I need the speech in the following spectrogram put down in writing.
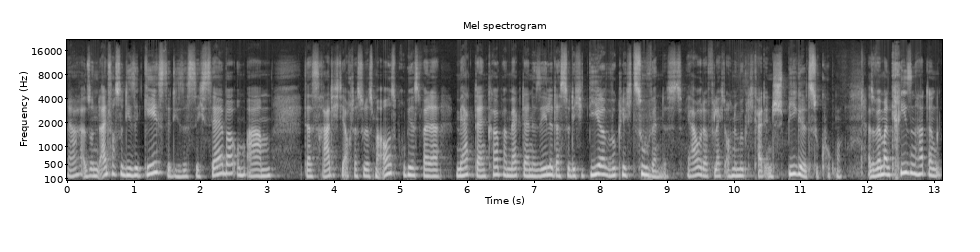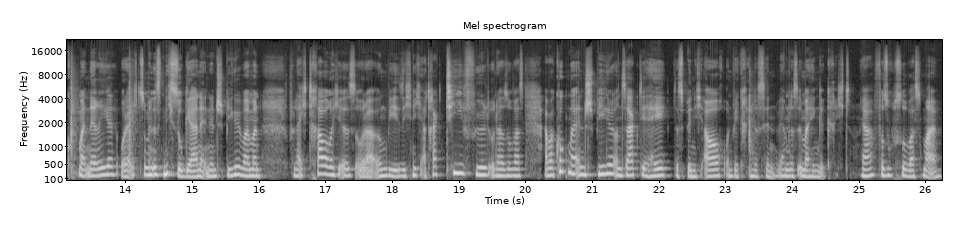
Ja, also und einfach so diese Geste, dieses sich selber umarmen, das rate ich dir auch, dass du das mal ausprobierst, weil da merkt dein Körper, merkt deine Seele, dass du dich dir wirklich zuwendest. Ja, oder vielleicht auch eine Möglichkeit, in den Spiegel zu gucken. Also wenn man Krisen hat, dann guckt man in der Regel, oder ich zumindest nicht so gerne in den Spiegel, weil man vielleicht traurig ist oder irgendwie sich nicht attraktiv fühlt oder sowas. Aber guck mal in den Spiegel und sag dir, hey, das bin ich auch und wir kriegen das hin. Wir haben das immer hingekriegt. Ja, versuch sowas mal.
